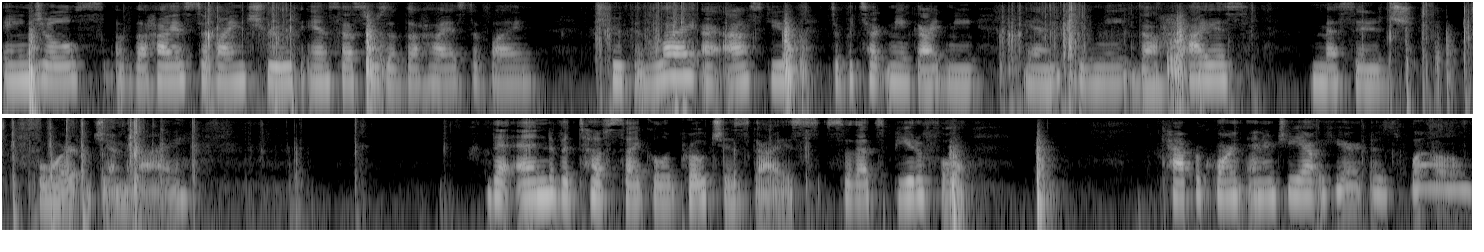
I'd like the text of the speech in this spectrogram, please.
Angels of the highest divine truth, Ancestors of the highest divine truth and light. I ask you to protect me, guide me, and give me the highest message for Gemini. The end of a tough cycle approaches, guys. So that's beautiful. Capricorn energy out here as well.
